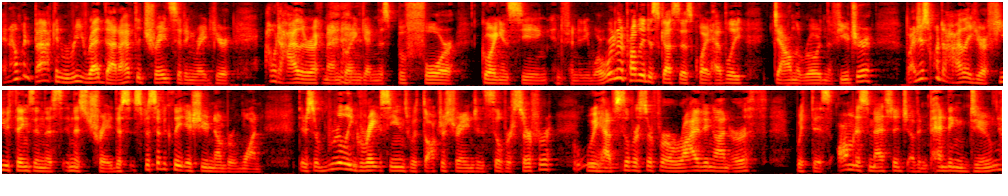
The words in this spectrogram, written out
and I went back and reread that. I have the trade sitting right here. I would highly recommend going and getting this before going and seeing Infinity War. We're going to probably discuss this quite heavily down the road in the future, but I just want to highlight here a few things in this in this trade. This specifically issue number one. There's some really great scenes with Doctor Strange and Silver Surfer. We have Silver Surfer arriving on Earth with this ominous message of impending doom,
